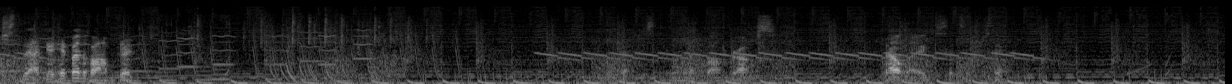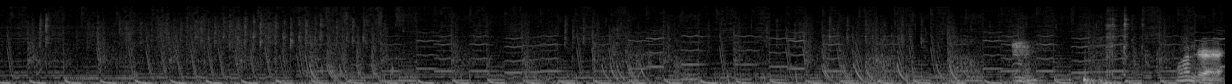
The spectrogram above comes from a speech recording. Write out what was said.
Just that, get hit by the bomb. Good. Without legs, that's interesting. Hmm. Wonder.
